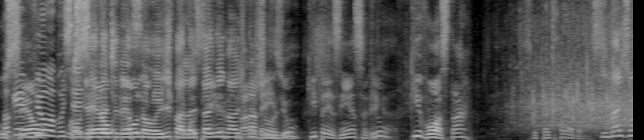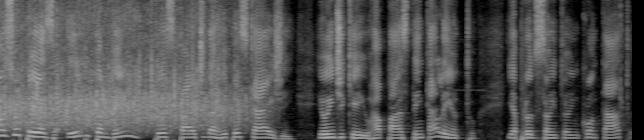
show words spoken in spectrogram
O Alguém céu, filma a o bochecha. céu da é o direção aí, limite pra vai lá e pega a imagem do Parabéns, Júnior. viu? Que presença, viu? Que voz, tá? Você tá de parabéns. E mais uma surpresa, ele também fez parte da repescagem. Eu indiquei, o rapaz tem talento. E a produção entrou em contato,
